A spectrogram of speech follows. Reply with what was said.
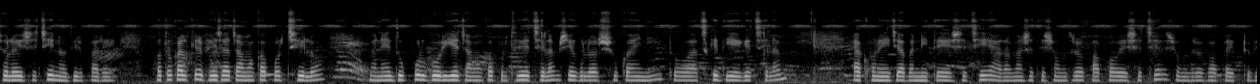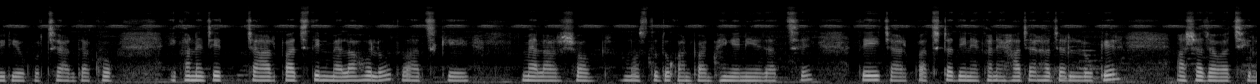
চলে এসেছি নদীর পাড়ে। গতকালকের ভেজা জামা কাপড় ছিল মানে দুপুর গড়িয়ে জামা কাপড় ধুয়েছিলাম, সেগুলো আর শুকায়নি, তো আজকে দিয়ে গেছিলাম। এখন এই যে আবার নিতে এসেছি, আর আমার সাথে সমুদ্র পাপাও এসেছে সমুদ্র পাপা একটু ভিডিও করছে। আর দেখো, এখানে যে চার পাঁচ দিন মেলা হলো, তো আজকে মেলার সব মস্ত দোকানপাট ভেঙে নিয়ে যাচ্ছে। তো এই চার পাঁচটা দিন এখানে হাজার হাজার লোকের আসা যাওয়া ছিল।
